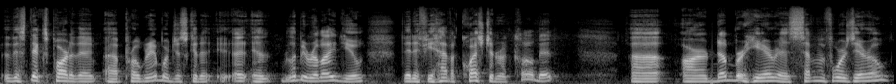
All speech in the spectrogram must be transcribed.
this next part of the uh, program, we're just going to, uh, and let me remind you that if you have a question or a comment, uh, our number here is 740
